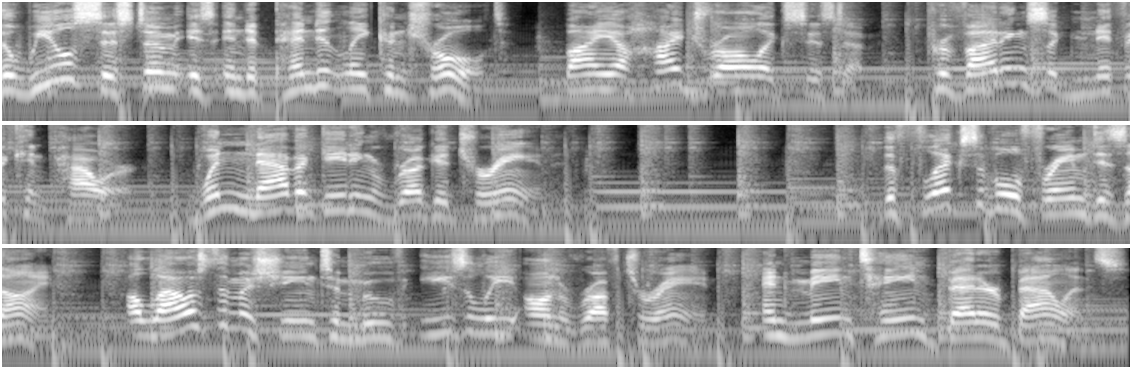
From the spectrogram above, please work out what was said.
The wheel system is independently controlled by a hydraulic system, providing significant power when navigating rugged terrain. The flexible frame design allows the machine to move easily on rough terrain and maintain better balance,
